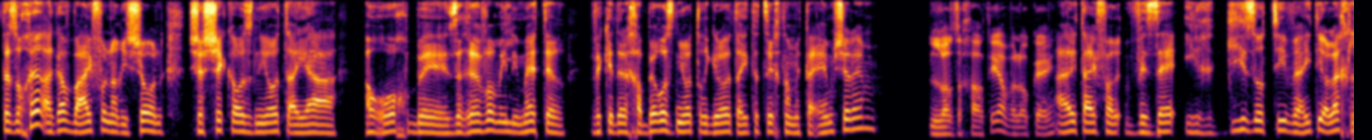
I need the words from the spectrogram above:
אתה זוכר אגב באייפון הראשון שהשקע האוזניות היה ארוך באיזה רבע מילימטר וכדי לחבר אוזניות רגילות היית צריך את המתאם שלהם? לא זכרתי אבל אוקיי היה לי את האייפון וזה הרגיז אותי והייתי הולך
